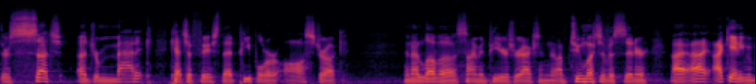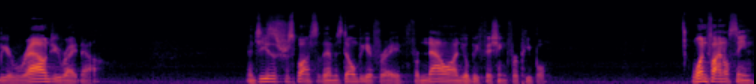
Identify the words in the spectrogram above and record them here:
There's such a dramatic catch of fish that people are awestruck. And I love uh, Simon Peter's reaction. I'm too much of a sinner. I, I, I can't even be around you right now. And Jesus' response to them is don't be afraid. From now on, you'll be fishing for people. One final scene.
